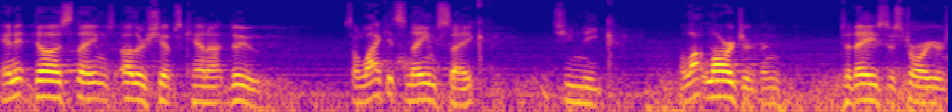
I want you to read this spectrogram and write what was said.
and it does things other ships cannot do. So like its namesake, it's unique. A lot larger than today's destroyers,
